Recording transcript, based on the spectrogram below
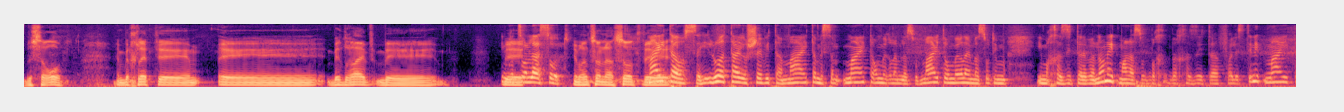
ושרות, הם בהחלט אה, אה, בדרייב, ב... עם ב... רצון לעשות. עם רצון לעשות. ו... מה היית עושה? לו אתה יושב איתם, מה היית, מס... מה היית אומר להם לעשות? מה היית אומר להם לעשות עם, עם החזית הלבנונית? מה לעשות בחזית הפלסטינית? מה היית...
